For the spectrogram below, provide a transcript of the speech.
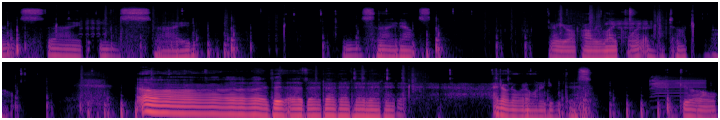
Outside, inside. Inside, outside. I know you're all probably like, what are you talking about? Uh, da, da, da, I don't know what I want to do with this. Go.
